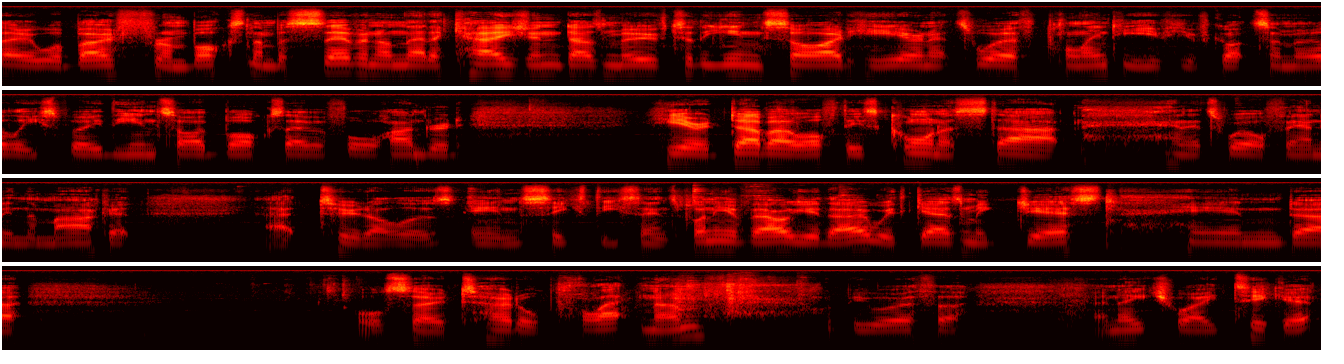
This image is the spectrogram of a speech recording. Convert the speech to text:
They were both from box number seven on that occasion. Does move to the inside here, and it's worth plenty if you've got some early speed. The inside box over 400 here at Dubbo off this corner start, and it's well found in the market at $2.60. Plenty of value though with Gasmic Jess and uh, also Total Platinum would be worth a, an each way ticket.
